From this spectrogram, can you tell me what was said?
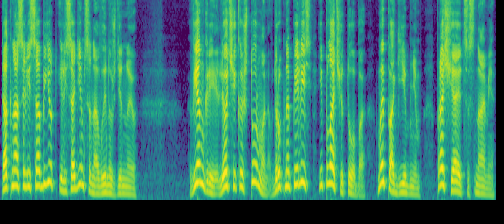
так нас или собьют, или садимся на вынужденную. В Венгрии летчик и штурман вдруг напились и плачут оба. Мы погибнем. Прощаются с нами.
